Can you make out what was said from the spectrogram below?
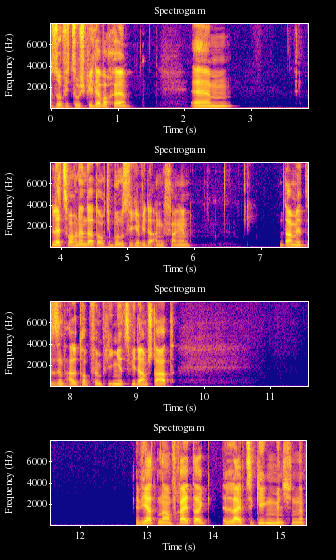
so viel zum Spiel der Woche. Ähm, Letztes Wochenende hat auch die Bundesliga wieder angefangen. Damit sind alle Top 5 Ligen jetzt wieder am Start. Wir hatten am Freitag Leipzig gegen München,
